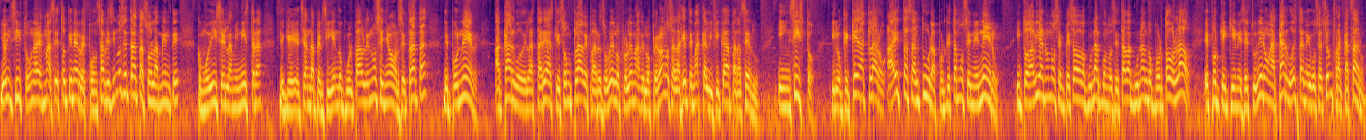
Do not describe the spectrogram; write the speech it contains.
Yo insisto, una vez más, esto tiene responsables y no se trata solamente, como dice la ministra, de que se anda persiguiendo culpables. No, señor, se trata de poner a cargo de las tareas que son claves para resolver los problemas de los peruanos a la gente más calificada para hacerlo. Insisto, y lo que queda claro a estas alturas, porque estamos en enero y todavía no hemos empezado a vacunar cuando se está vacunando por todos lados, es porque quienes estuvieron a cargo de esta negociación fracasaron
